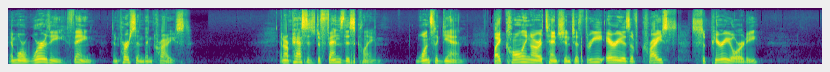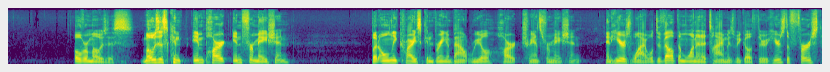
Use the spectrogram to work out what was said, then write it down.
and more worthy thing and person than Christ. And our passage defends this claim once again by calling our attention to three areas of Christ's superiority over Moses. Moses can impart information, but only Christ can bring about real heart transformation. And here's why. We'll develop them one at a time as we go through. Here's the first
